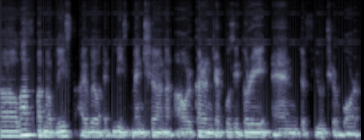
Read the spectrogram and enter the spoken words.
uh, last but not least, I will at least mention our current repository and the future work.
